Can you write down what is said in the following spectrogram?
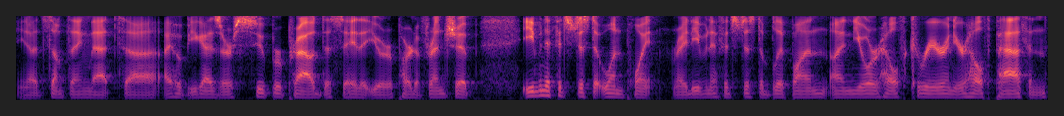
you know, it's something that uh, I hope you guys are super proud to say that you're a part of friendship, even if it's just at one point, right? Even if it's just a blip on on your health career and your health path, and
